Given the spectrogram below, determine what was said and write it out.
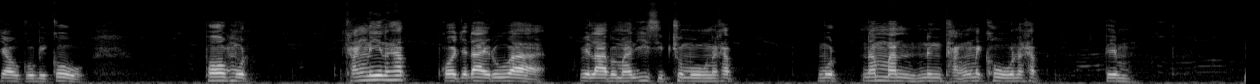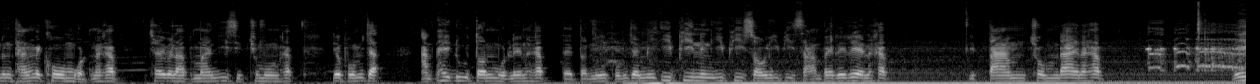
เจ้าโกเบโก้พอหมดครั้งนี้นะครับ ก็จะได้รู้ว่าเวลาประมาณ 20 ชั่วโมงนะครับ หมดน้ำมัน 1 ถังไมโครนะครับ เต็ม 1 ถังไมโครหมดนะครับ ใช้เวลาประมาณ 20 ชั่วโมงครับ เดี๋ยวผมจะอัดให้ดูตอนหมดเลยนะครับ แต่ตอนนี้ผมจะมี EP 1 EP 2 EP 3 ไปเรื่อยๆนะครับ ติดตามชมได้นะครับ นี่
